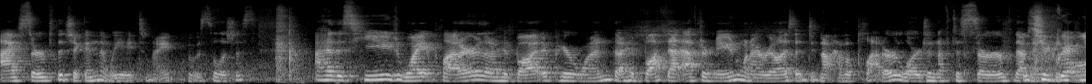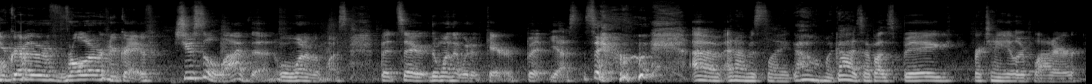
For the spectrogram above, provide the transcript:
I served the chicken that we ate tonight. It was delicious. I had this huge white platter that I had bought at Pier 1 that I had bought that afternoon when I realized I did not have a platter large enough to serve that your, gra- your grandmother would have rolled over in her grave. She was still alive then. Well, one of them was, but so the one that would have cared. But yes, so um, and I was like, oh my god! So I bought this big rectangular platter,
